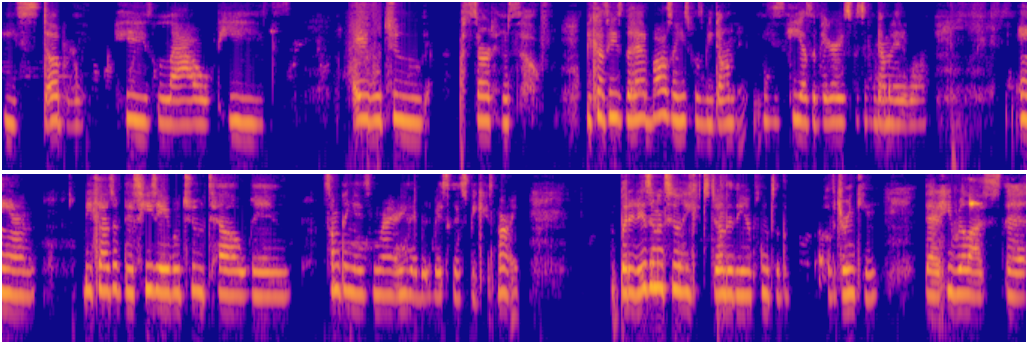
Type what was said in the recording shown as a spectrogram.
he's stubborn, he's loud, he's able to assert himself because he's the head boss and he's supposed to be dominant. He's, he has a very specific dominated role. And because of this, he's able to tell when something isn't right, or he's able to basically speak his mind. But it isn't until he gets under the influence of the, of drinking that he realizes that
